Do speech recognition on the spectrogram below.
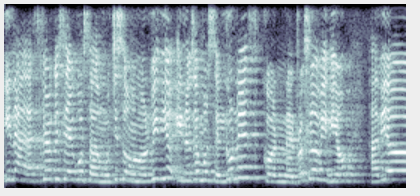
Y nada, espero que os haya gustado muchísimo el vídeo y nos vemos el lunes con el próximo vídeo. ¡Adiós!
